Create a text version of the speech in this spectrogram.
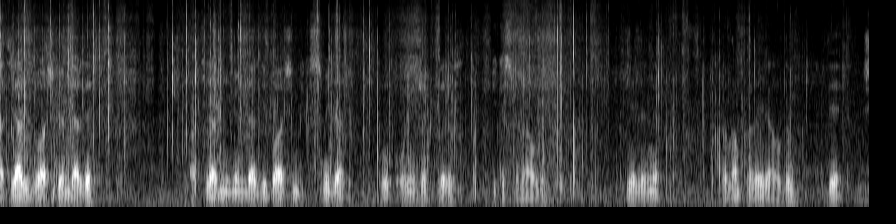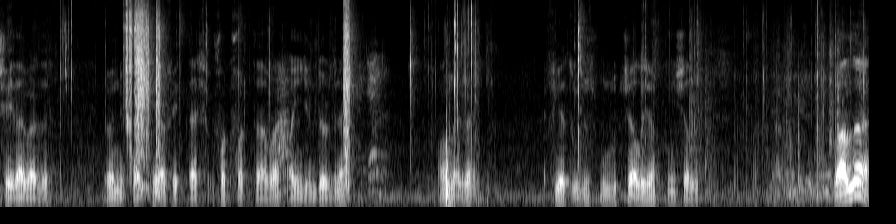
Atilla abi bağış gönderdi. Atilla abinin gönderdiği bağışın bir kısmıyla bu oyuncakları bir kısmını aldım. Diğerlerini kalan parayla aldım. Bir de şeyler vardı. Önlükler, kıyafetler, ufak ufak daha var ayın 24'üne. Onları da fiyat ucuz buldukça alacağım inşallah. Vallahi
